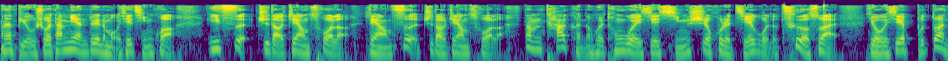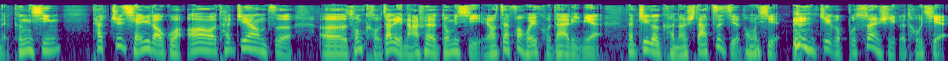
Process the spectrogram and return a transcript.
那比如说，他面对的某些情况，一次知道这样错了，两次知道这样错了，那么他可能会通过一些形式或者结果的测算，有一些不断的更新。他之前遇到过，哦，他这样子，呃，从口袋里拿出来的东西，然后再放回口袋里面，那这个可能是他自己的东西，这个不算是一个偷窃。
